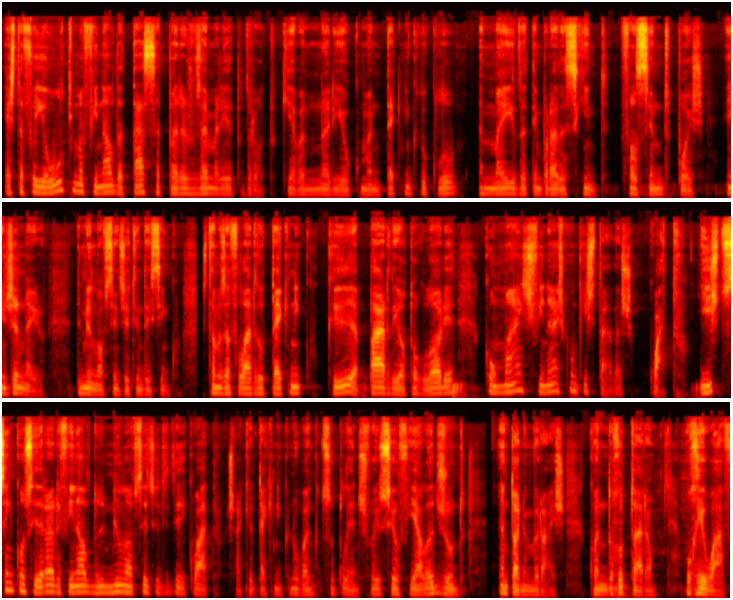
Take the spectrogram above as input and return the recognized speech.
esta foi a última final da taça para José Maria Pedroto, que abandonaria o comando técnico do clube a meio da temporada seguinte, falecendo depois, em janeiro de 1985. Estamos a falar do técnico que, a par de Autoglória, com mais finais conquistadas, quatro. Isto sem considerar a final de 1984, já que o técnico no banco de suplentes foi o seu fiel adjunto, António Moraes, quando derrotaram o Rio Ave.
